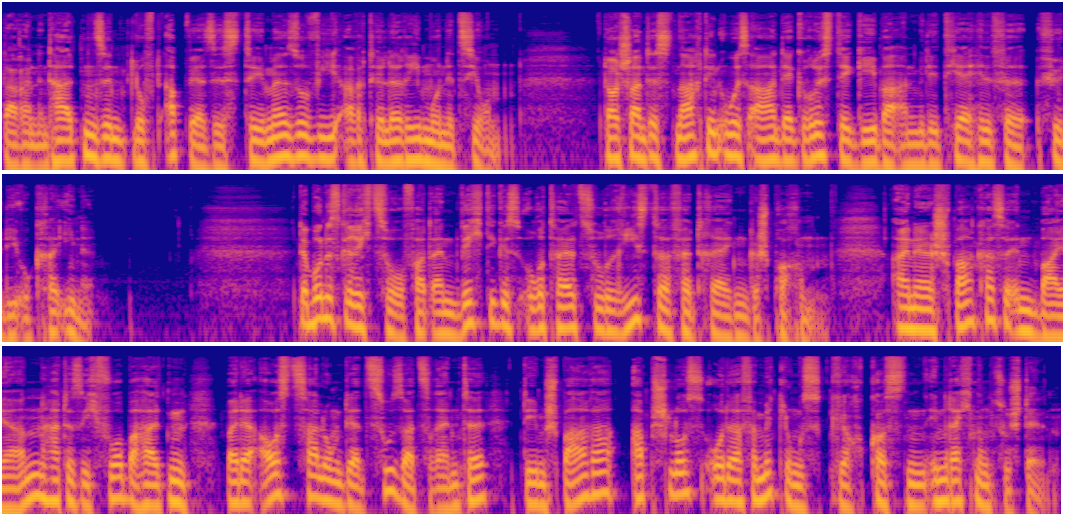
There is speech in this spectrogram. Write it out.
Daran enthalten sind Luftabwehrsysteme sowie Artilleriemunition. Deutschland ist nach den USA der größte Geber an Militärhilfe für die Ukraine. Der Bundesgerichtshof hat ein wichtiges Urteil zu Riester-Verträgen gesprochen. Eine Sparkasse in Bayern hatte sich vorbehalten, bei der Auszahlung der Zusatzrente dem Sparer Abschluss- oder Vermittlungskosten in Rechnung zu stellen.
